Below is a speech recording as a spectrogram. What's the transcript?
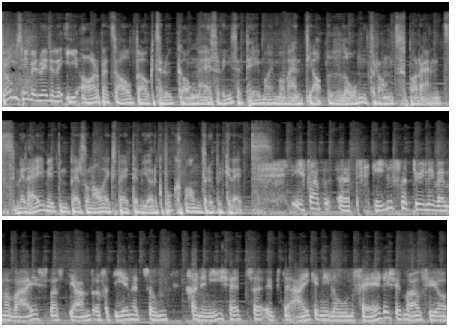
Darum sind wir wieder in den Arbeitsalltag zurückgegangen. Ein riesen Thema im Moment, ja, Lohntransparenz. Wir haben mit dem Personalexperten Jörg Buckmann darüber geredet. Ich glaube, es hilft natürlich, wenn man weiß, was die anderen verdienen, um können einschätzen, ob der eigene Lohn fair ist, ob man auch für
